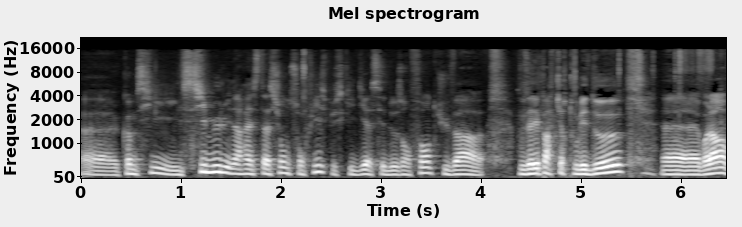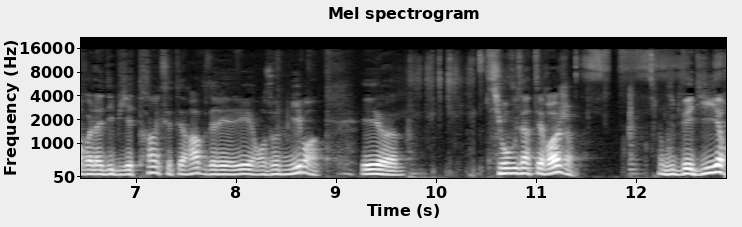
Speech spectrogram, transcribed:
euh, comme s'il simule une arrestation de son fils, puisqu'il dit à ses deux enfants, tu vas, vous allez partir tous les deux, euh, voilà, voilà des billets de train, etc. Vous allez aller en zone libre, et si on vous interroge, vous devez dire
